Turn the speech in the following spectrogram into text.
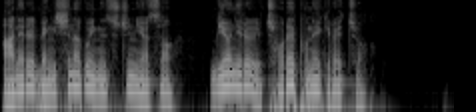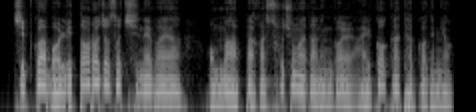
아내를 맹신하고 있는 수준이어서 미연이를 절에 보내기로 했죠. 집과 멀리 떨어져서 지내봐야 엄마 아빠가 소중하다는 걸 알 것 같았거든요.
